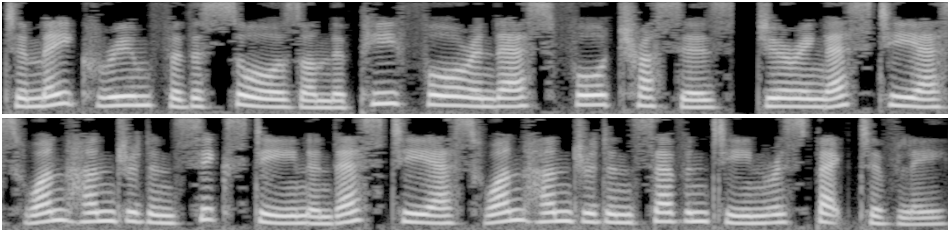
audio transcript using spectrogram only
to make room for the SAWs on the P4 and S4 trusses, during STS-116 and STS-117 respectively.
